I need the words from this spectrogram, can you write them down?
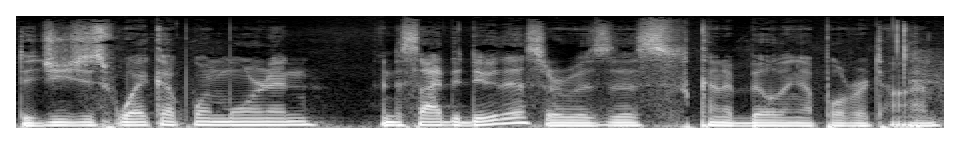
did you just wake up one morning and decide to do this, or was this kind of building up over time?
